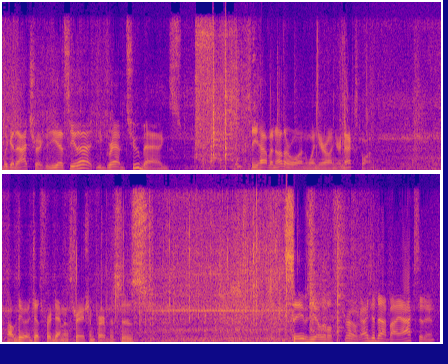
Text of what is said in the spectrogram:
Look at that trick. Did you guys see that? You grab two bags, so you have another one when you're on your next one. I'll do it just for demonstration purposes saves you a little stroke. I did that by accident.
